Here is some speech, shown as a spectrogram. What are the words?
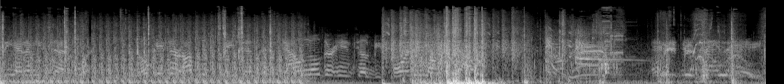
The enemy's headquarters. Locate their office pages and download their intel before they drop down. I need missile rounds.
